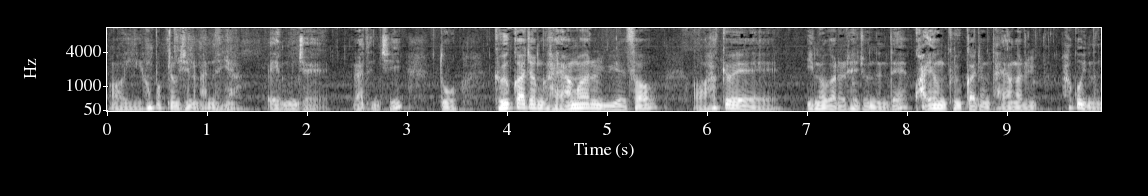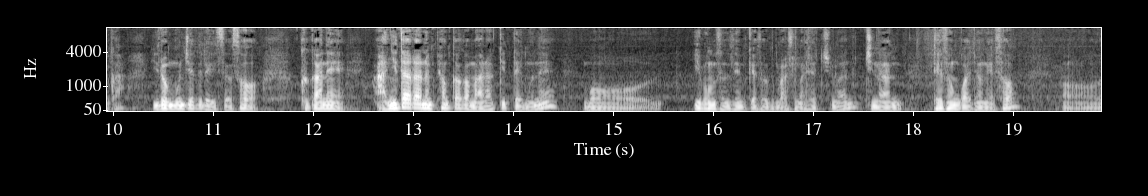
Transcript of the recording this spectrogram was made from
어, 이 헌법 정신에 맞느냐의 문제라든지 또 교육과정 다양화를 위해서 어, 학교에 인허가를 해줬는데 과연 교육과정 다양화를 하고 있는가 이런 문제들에 있어서 그간에 아니다라는 평가가 많았기 때문에 뭐 이범 선생님께서도 말씀하셨지만 지난 대선 과정에서 어,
